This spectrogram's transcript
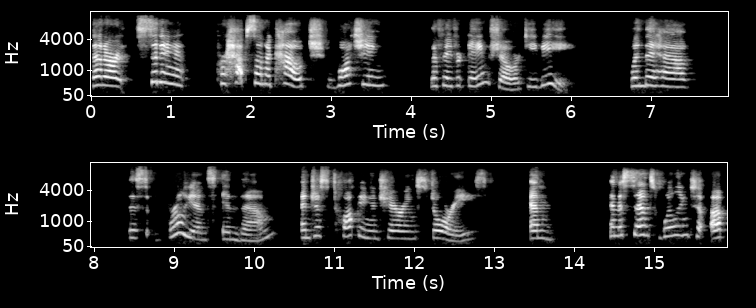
that are sitting perhaps on a couch watching their favorite game show or TV when they have this brilliance in them and just talking and sharing stories and in a sense, willing to up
